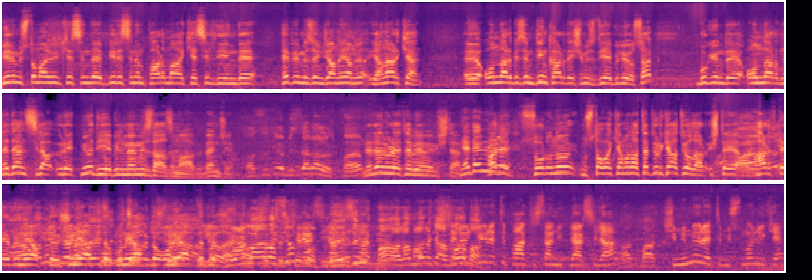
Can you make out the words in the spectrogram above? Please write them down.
Bir Müslüman ülkesinde birisinin parmağı kesildiğinde hepimizin canı yan- yanarken e, onlar bizim din kardeşimiz diyebiliyorsak bugün de onlar neden silah üretmiyor diyebilmemiz lazım abi bence. Kazı diyor bizden alır. Para Neden üretememişler? Neden Hadi üret- sorunu Mustafa Kemal Atatürk'e atıyorlar. İşte harf devrimi yaptı, şunu yaptı, bunu yaptı, onu yaptı diyorlar. Devrim hayvası yok mu? Benzin, Bak adamların Sene aklına bak. önce üretti Pakistan nükleer silahı. Bak bak. Şimdi mi üretti Müslüman ülke?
